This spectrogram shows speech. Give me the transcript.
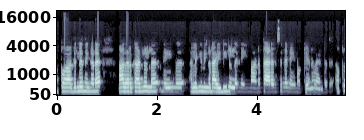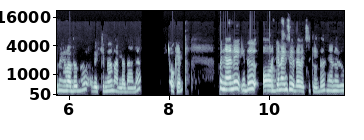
അപ്പോൾ അതിൽ നിങ്ങളുടെ ആധാർ കാർഡിലുള്ള നെയിം അല്ലെങ്കിൽ നിങ്ങളുടെ ഐ ഡിയിലുള്ള നെയിമാണ് പാരന്റ്സിന്റെ നെയിം ഒക്കെയാണ് വേണ്ടത്. അപ്പോൾ നിങ്ങൾ അതൊന്ന് വെക്കുന്നത് നല്ലതാണ്. ഓക്കെ അപ്പൊ ഞാൻ ഇത് ഓർഗനൈസ് ചെയ്താ വെച്ചിട്ടുള്ളത്. ഞാനൊരു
